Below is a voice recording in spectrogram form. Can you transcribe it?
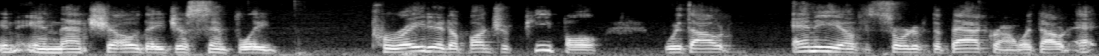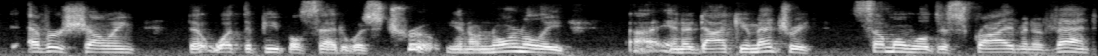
In in that show, they just simply paraded a bunch of people without any of sort of the background, without ever showing that what the people said was true. You know, normally uh, in a documentary, someone will describe an event,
